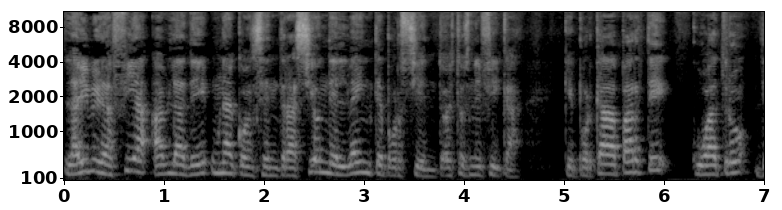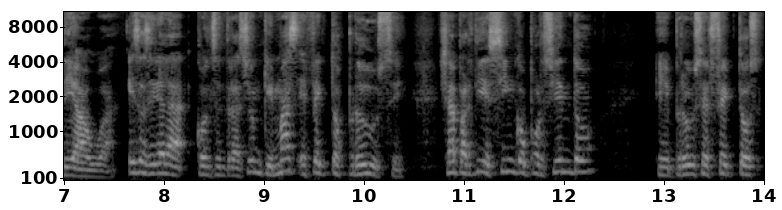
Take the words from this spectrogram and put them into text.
La bibliografía habla de una concentración del 20%. Esto significa que por cada parte 4 de agua. Esa sería la concentración que más efectos produce. Ya a partir de 5% eh, produce efectos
